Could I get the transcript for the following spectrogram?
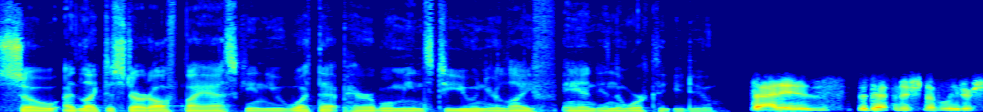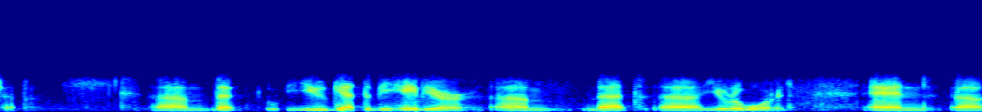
So I'd like to start off by asking you what that parable means to you in your life and in the work that you do. That is the definition of leadership. Um, that you get the behavior um, that uh, you reward. And uh,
